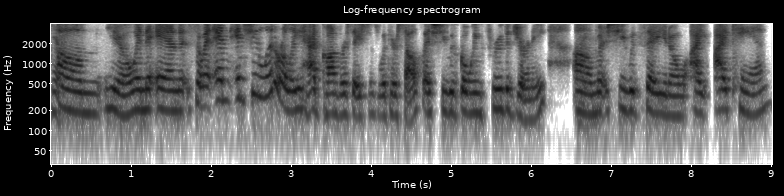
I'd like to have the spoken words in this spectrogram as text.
yes. um you know and and so and and she literally had conversations with herself as she was going through the journey um right. she would say you know i i can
